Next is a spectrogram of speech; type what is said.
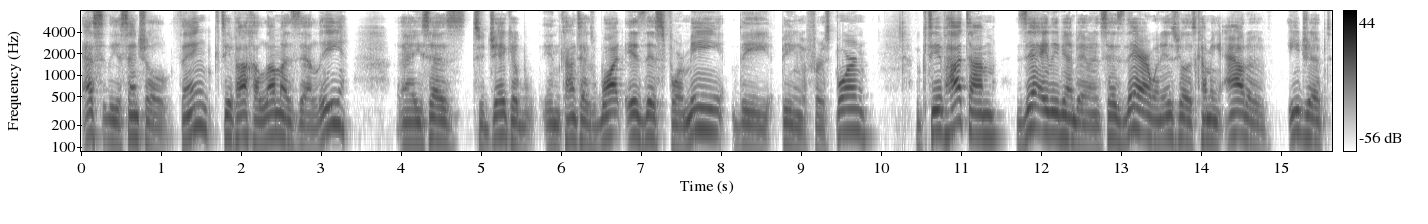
es, the essential thing. zeli. Uh, he says to Jacob in context, "What is this for me?" The being a firstborn. Uktiv hatam it says there when Israel is coming out of Egypt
